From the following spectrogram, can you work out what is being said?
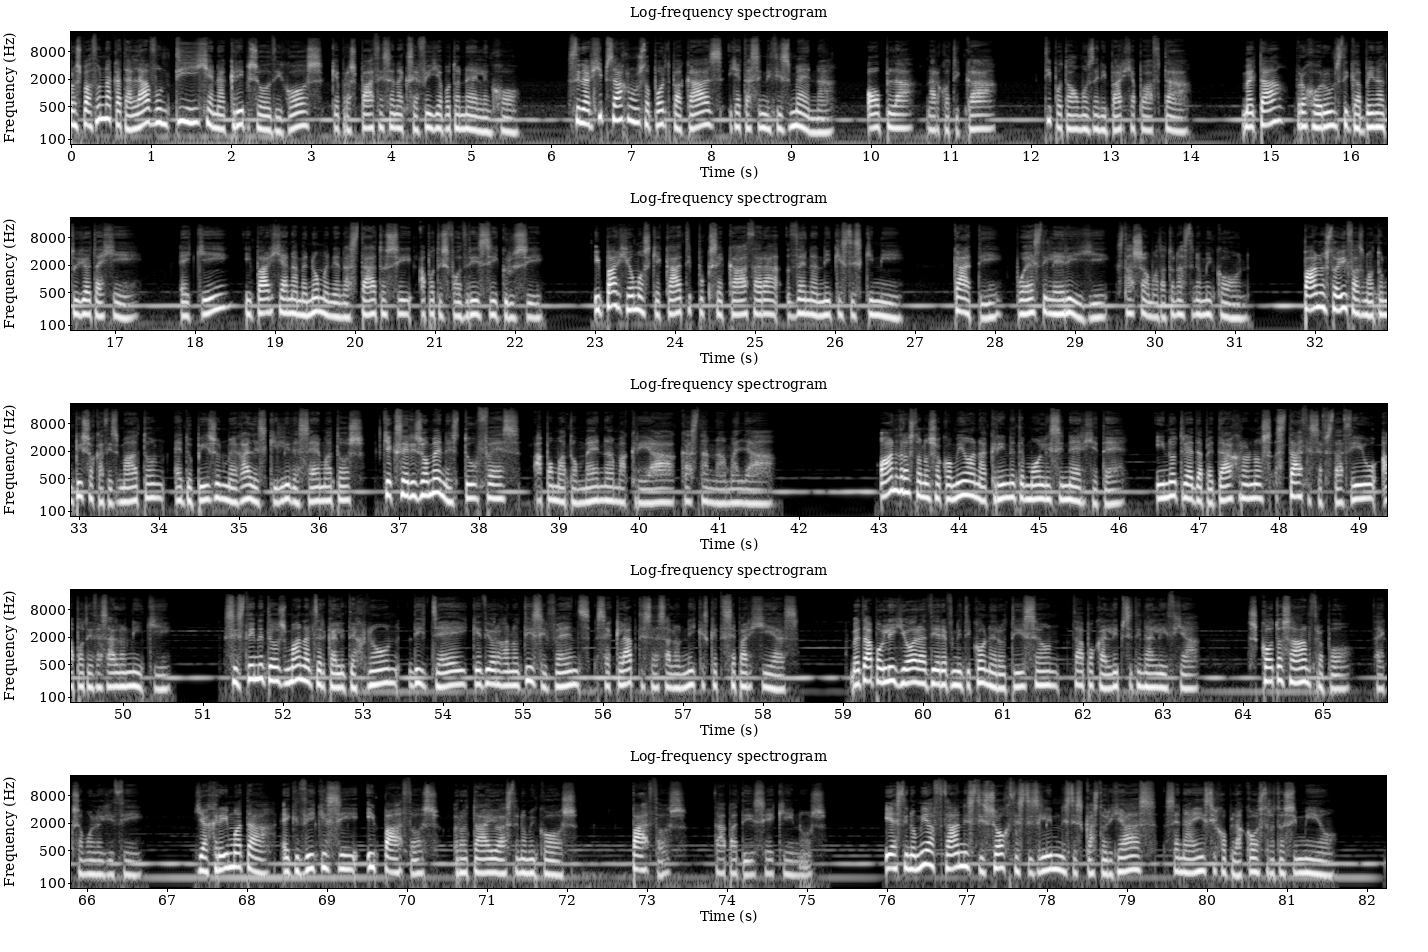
Προσπαθούν να καταλάβουν τι είχε να κρύψει ο οδηγός και προσπάθησε να ξεφύγει από τον έλεγχο. Στην αρχή ψάχνουν στο πόρτ πακάζ για τα συνηθισμένα, όπλα, ναρκωτικά, τίποτα όμως δεν υπάρχει από αυτά. Μετά προχωρούν στην καμπίνα του γιοταχή. Εκεί υπάρχει αναμενόμενη αναστάτωση από τη σφοδρή σύγκρουση. Υπάρχει όμως και κάτι που ξεκάθαρα δεν ανήκει στη σκηνή. Κάτι που έστειλε ρίγη στα σώματα των αστυνομικών. Πάνω στο ύφασμα των πίσω καθισμάτων εντοπίζουν μεγάλες κοιλίδες αίματος και ξεριζωμένες τούφες αποματωμένα μακριά καστανά μαλλιά. Ο άνδρας στο νοσοκομείο ανακρίνεται μόλις συνέρχεται. Είναι ο 35χρονος Στάθης Ευσταθίου από τη Θεσσαλονίκη Συστήνεται ως μάνατζερ καλλιτεχνών, DJ και διοργανωτής events σε κλάπ της Θεσσαλονίκης και της επαρχίας. Μετά από λίγη ώρα διερευνητικών ερωτήσεων θα αποκαλύψει την αλήθεια. Σκότωσα άνθρωπο, θα εξομολογηθεί. Για χρήματα, εκδίκηση ή πάθος, ρωτάει ο αστυνομικός. Πάθος, θα απαντήσει εκείνος. Η αστυνομία φτάνει στις όχθες της λίμνης της Καστοριάς σε ένα ήσυχο πλακόστρωτο σημείο.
